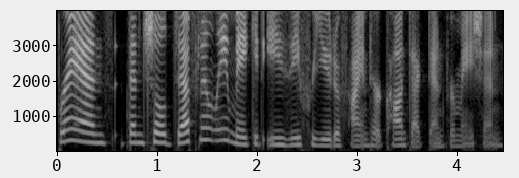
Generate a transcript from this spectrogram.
brands, then she'll definitely make it easy for you to find her contact information.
